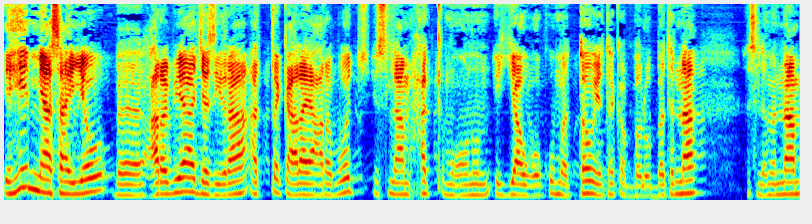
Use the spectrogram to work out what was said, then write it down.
ይሄ የሚያሳየው በአረቢያ ጀዚራ አጠቃላይ አረቦች እስላም ሐቅ መሆኑን እያወቁ መጥተው የተቀበሉበትና እስልምናም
